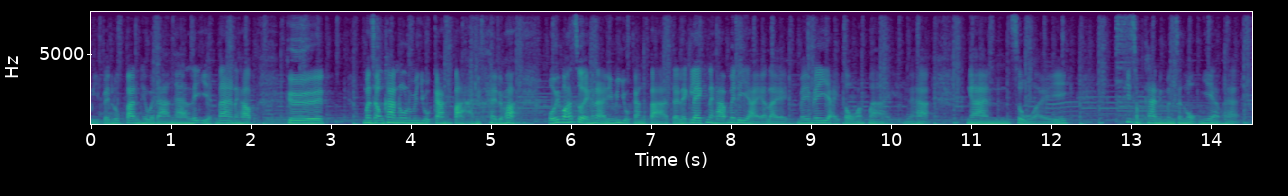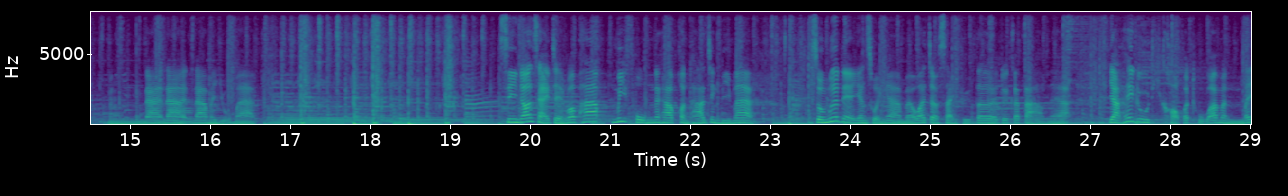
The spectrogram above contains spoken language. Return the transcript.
มีเป็นรูปปั้นเทวดางานละเอียดมากนะครับ คือมันสำคัญมันอยู่กลางป่าด้วยด้วยว่าโอ้ยวัดสวยขนาดนี้มันอยู่กลางป่าแต่เล็ก ๆ นะครับ ไม่ได้ใหญ่อะไรไม่ไม่ใหญ่โตมากมายนะฮะงานสวยที่สำคัญมันสงบเงียบฮะมันน่าน่าน่ามาอยู่มาก ซีนย้อนแสงจะเห็นว่าภาพไม่ฟุ้งนะครับคอนทราสต์ยังดีมาก ส่วนมืดเนี่ยยังสวยงามแม้ว่าจะใส่ฟิลเตอร์ด้วยก็ตามนะฮะอยากให้ดูที่ขอบวัตถุว่ามันไม่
